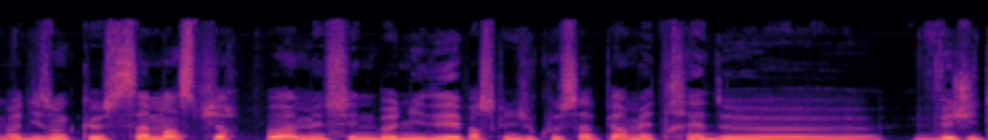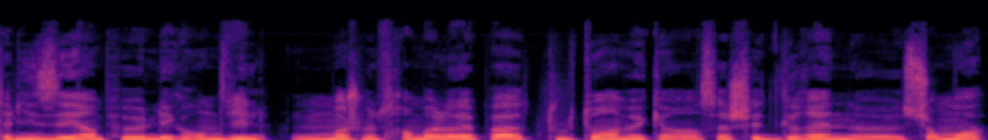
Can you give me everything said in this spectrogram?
Bah, disons que ça m'inspire pas, mais c'est une bonne idée parce que du coup, ça permettrait de végétaliser un peu les grandes villes. Moi, je me trimballerais pas tout le temps avec un sachet de graines sur moi.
